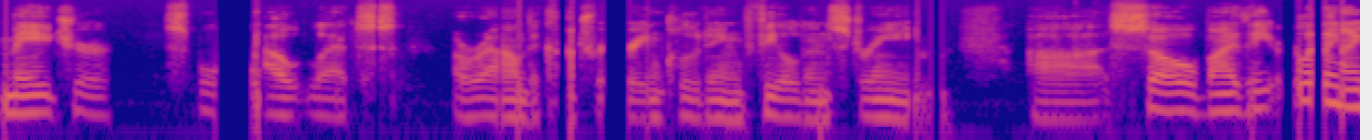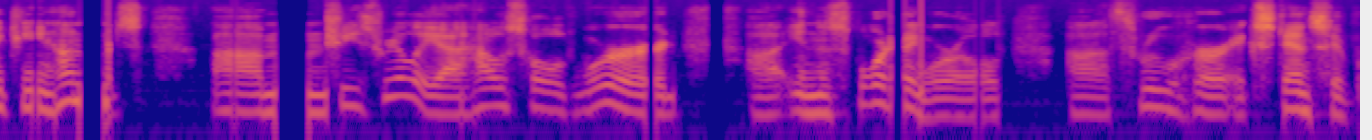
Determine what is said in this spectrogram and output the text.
major sport outlets around the country, including Field and Stream. Uh, so by the early 1900s, um, she's really a household word uh, in the sporting world uh, through her extensive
